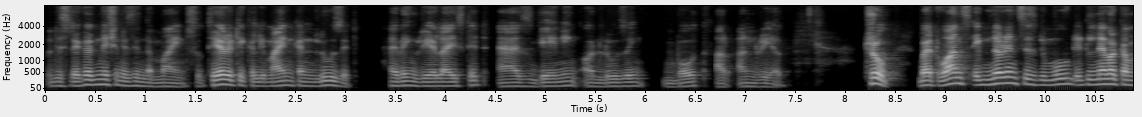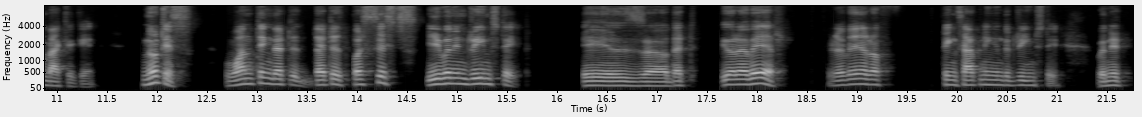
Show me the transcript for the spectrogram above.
But this recognition is in the mind. So theoretically, mind can lose it, having realized it as gaining or losing both are unreal. True. But once ignorance is removed, it will never come back again. Notice one thing that, that is, persists even in dream state is uh, that you're aware. You're aware of things happening in the dream state when it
